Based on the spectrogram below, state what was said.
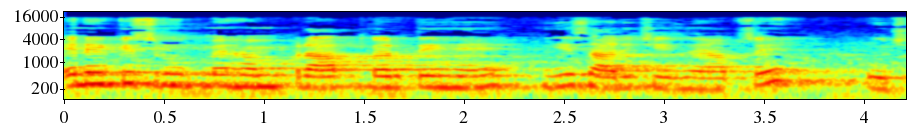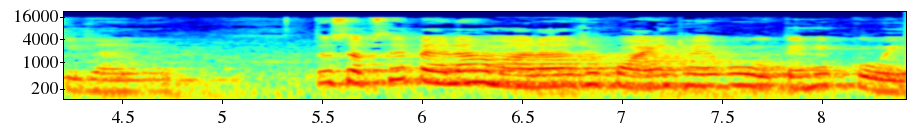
इन्हें किस रूप में हम प्राप्त करते हैं, ये सारी चीज़ें आपसे पूछी जाएँगी। तो सबसे पहला हमारा जो पॉइंट है, वो होते हैं कोए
